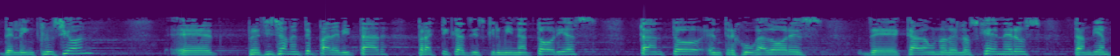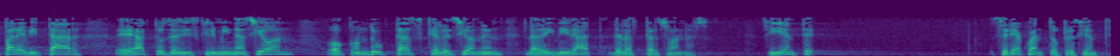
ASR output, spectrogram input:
de la inclusión, eh, precisamente para evitar prácticas discriminatorias, tanto entre jugadores de cada uno de los géneros, también para evitar eh, actos de discriminación o conductas que lesionen la dignidad de las personas. Siguiente. ¿Sería cuánto, presidente?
